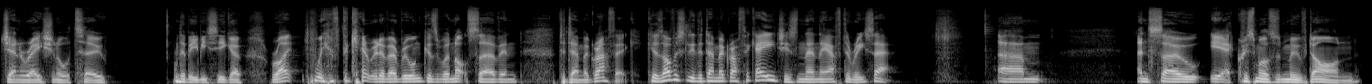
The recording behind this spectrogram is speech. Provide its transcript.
generation or two. The BBC go right we have to get rid of everyone because we're not serving the demographic. Because obviously the demographic ages and then they have to reset. Um and so yeah Chris Moyles has moved on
